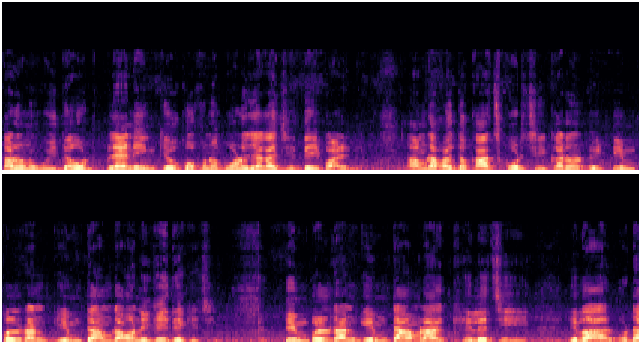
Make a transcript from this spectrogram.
কারণ উইদাউট প্ল্যানিং কেউ কখনো বড় জায়গায় যেতেই পারেনি। আমরা হয়তো কাজ করছি, কারণ এই টেম্পল রান গেমটা আমরা অনেকেই দেখেছি। টেম্পল রান গেমটা আমরা খেলেছি, এবার ওটা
